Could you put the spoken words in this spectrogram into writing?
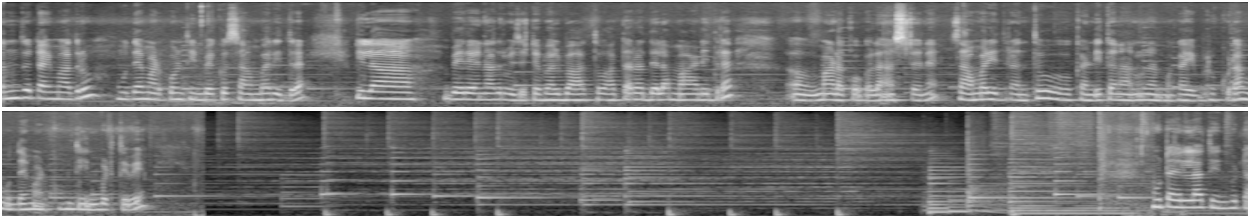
ಒಂದು ಟೈಮ್ ಆದರೂ ಮುದ್ದೆ ಮಾಡ್ಕೊಂಡು ತಿನ್ನಬೇಕು ಸಾಂಬಾರು ಇದ್ದರೆ ಇಲ್ಲ, ಬೇರೆ ಏನಾದರೂ ವೆಜಿಟೇಬಲ್ ಬಾತು ಆ ಥರದ್ದೆಲ್ಲ ಮಾಡಿದರೆ ಮಾಡೋಕ್ಕೋಗಲ್ಲ ಅಷ್ಟೇ ಸಾಂಬಾರು ಇದ್ರಂತೂ ಖಂಡಿತ ನಾನು ನನ್ನ ಮಗ ಇಬ್ಬರು ಕೂಡ ಮುದ್ದೆ ಮಾಡ್ಕೊಂಡು ತಿಂದ್ಬಿಡ್ತೀವಿ. ಊಟ ಎಲ್ಲ ತಿಂದ್ಬಿಟ್ಟು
